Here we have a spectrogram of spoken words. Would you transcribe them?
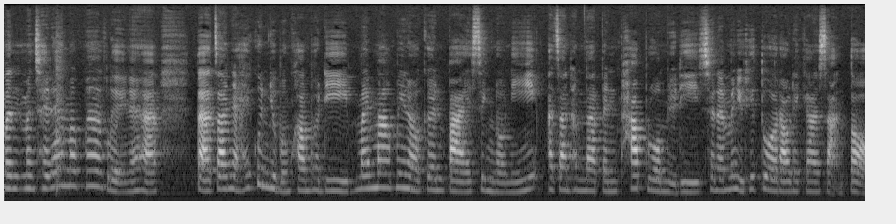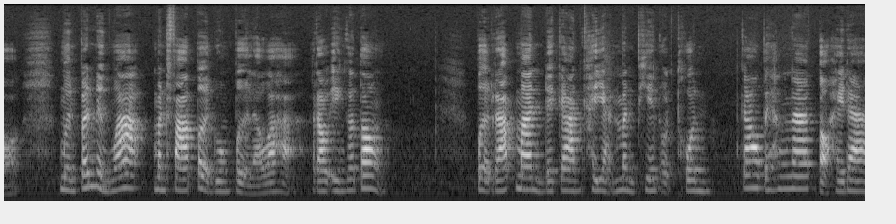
มันมันใช้ได้มากๆเลยนะคะ แต่อาจารย์อยากให้คุณอยู่บนความพอดี ไม่มากไม่น้อยเกินไป สิ่งเหล่านี้ อาจารย์ทำนายเป็นภาพรวมอยู่ดี ฉะนั้นมันอยู่ที่ตัวเราในการสานต่อ เหมือนเป็นหนึ่งว่ามันฟ้าเปิดดวงเปิดแล้วอะค่ะ เราเองก็ต้อง เปิดรับมันโดยการขยันหมั่นเพียรอดทน ก้าวไปข้างหน้าต่อให้ได้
